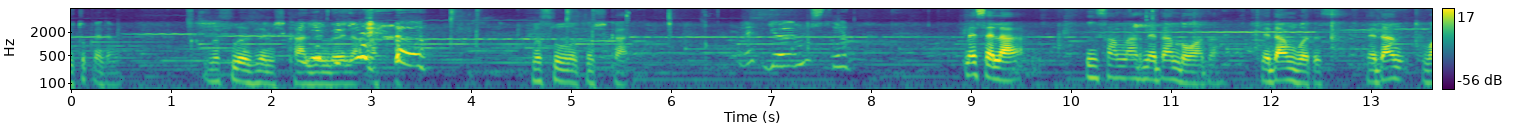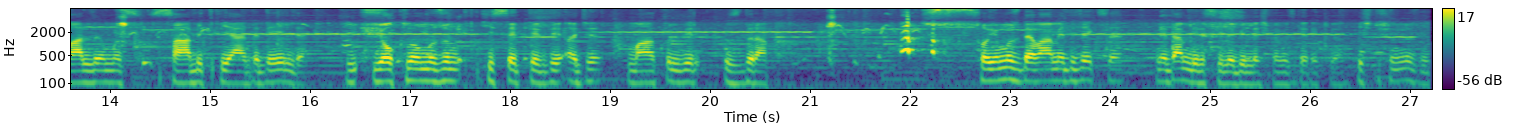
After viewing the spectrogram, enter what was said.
YouTube ne demek? Nasıl özlemiş kalbim böyle. Nasıl unutmuş kalp. Görmüştüm. Mesela insanlar neden doğada? Neden varız? Neden varlığımız sabit bir yerde değil de yokluğumuzun hissettirdiği acı makul bir ızdırap? Soyumuz devam edecekse neden birisiyle birleşmemiz gerekiyor? Hiç düşündünüz mü?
